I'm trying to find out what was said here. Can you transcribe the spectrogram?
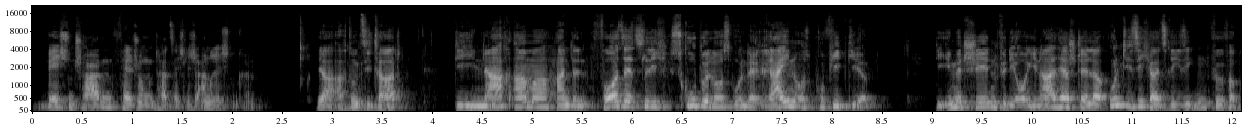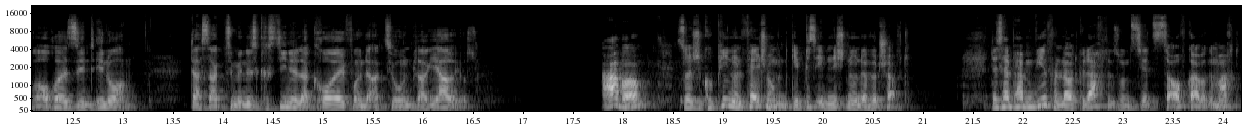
welchen Schaden Fälschungen tatsächlich anrichten können. Ja, Achtung, Zitat. Die Nachahmer handeln vorsätzlich, skrupellos und rein aus Profitgier. Die Imageschäden für die Originalhersteller und die Sicherheitsrisiken für Verbraucher sind enorm. Das sagt zumindest Christine Lacroix von der Aktion Plagiarius. Aber solche Kopien und Fälschungen gibt es eben nicht nur in der Wirtschaft. Deshalb haben wir von Laut gedacht es uns jetzt zur Aufgabe gemacht,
